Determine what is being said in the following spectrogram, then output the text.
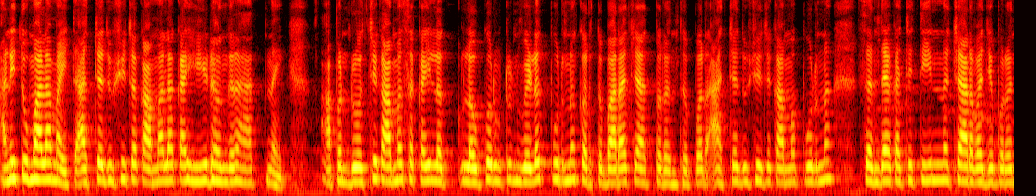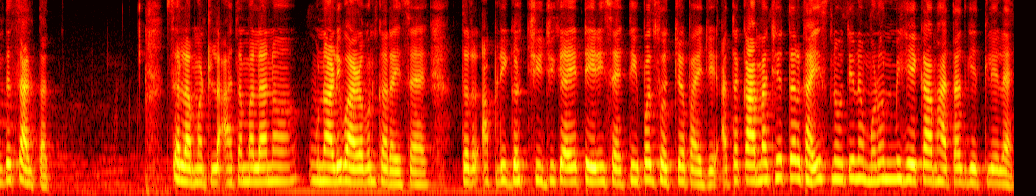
आणि तुम्हाला माहिती आहे आजच्या दिवशीच्या कामाला काहीही ढंग राहत नाही. आपण रोजचे कामं सकाळी लक लवकर उठून वेळेत पूर्ण करतो बाराच्या आतपर्यंत. पण आजच्या दिवशीचे कामं पूर्ण संध्याकाळचे तीन चार वाजेपर्यंत चालतात. चला म्हटलं आता मला ना उन्हाळी वाळवण करायचं आहे. तर आपली गच्ची जी काय टेरिस आहे ती पण स्वच्छ पाहिजे. आता कामाची तर घाईच नव्हती ना म्हणून मी हे काम हातात घेतलेलं आहे.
